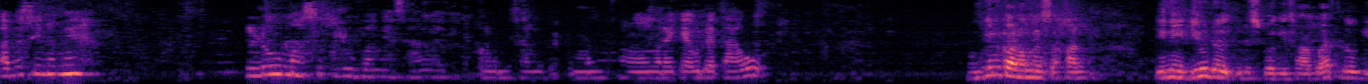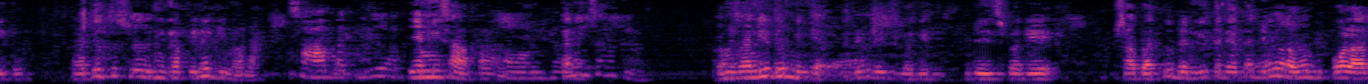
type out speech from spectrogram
apa sih namanya lu masuk lubangnya salah gitu kalau misalnya berteman sama mereka udah tahu. Mungkin kalau misalkan ini dia udah, udah sebagai sahabat lu gitu nah itu terus lu nyikapinnya gimana? Sahabat dia. Ya misalkan. Oh, kan misalkan kalau misalkan dia tuh mikir dia udah sebagai udah sebagai sahabat lu dan dia ternyata dia orangnya bipolar.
